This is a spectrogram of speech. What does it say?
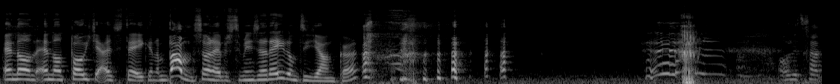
En dan, en dan het pootje uitsteken en dan bam, zo hebben ze tenminste een reden om te janken. Oh, dit gaat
